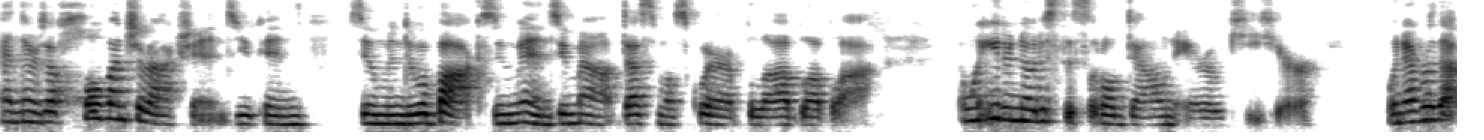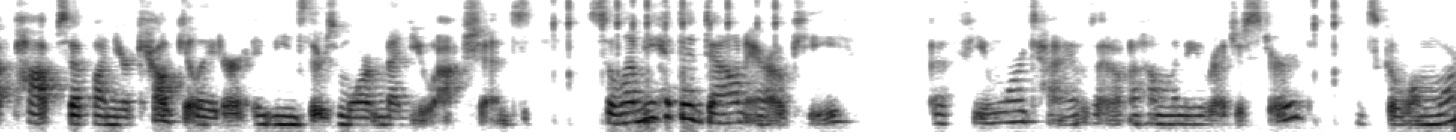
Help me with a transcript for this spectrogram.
And there's a whole bunch of actions. You can zoom into a box, zoom in, zoom out, decimal, square, blah, blah, blah. I want you to notice this little down arrow key here. Whenever that pops up on your calculator, it means there's more menu options. So let me hit the down arrow key a few more times. I don't know how many registered. Let's go one more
